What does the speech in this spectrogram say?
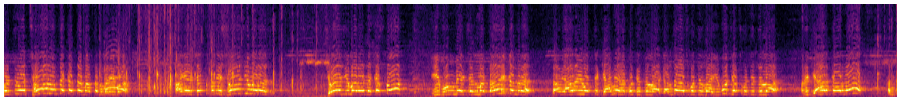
ಪ್ರತಿಭಾ ಚೌಹಾಣ್ ಅಂತಕ್ಕಂಥ ಮಾತನ್ನು ಮರಿಬಾರ ಹಾಗೆ ಛತ್ರಪತಿ ಶಿವಾಜಿ ಮಹಾರಾಜ್. ಶಿವಾಜಿ ಮಹಾರಾಜ್ ಅಕಸ್ಮಾತ್ ಈ ಭೂಮಿ ಜನ್ಮ ತಾಳಿಕಂದ್ರ ನಾವ್ ಯಾರು ಇವತ್ತು ಕ್ಯಾಮೆ ಹಾಕೋತಿದ್ದಿಲ್ಲ ಗಂಧ ಹಚ್ಕೋತಿಲ್ಲ ವಿಭೂತಿ ಹಚ್ಕೋತಿದ್ದಿಲ್ಲ ಅದಕ್ಕೆ ಯಾರ ಕಾರಣ ಅಂತ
